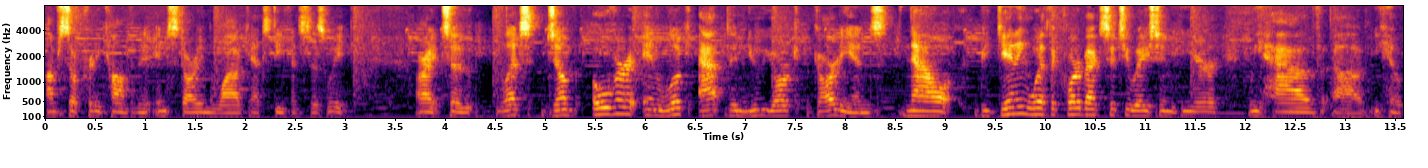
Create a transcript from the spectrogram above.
I'm still pretty confident in starting the Wildcats defense this week. All right, so let's jump over and look at the New York Guardians. Now, beginning with the quarterback situation here, we have, uh, you know,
